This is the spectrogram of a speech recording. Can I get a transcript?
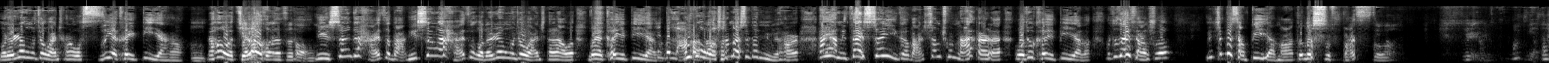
我的任务就完成了，我死也可以闭眼了。嗯，然后我结了婚之后，你生个孩子吧，你生了孩子，我的任务就完成了，我我也可以闭眼了。如果我生的是个女孩，哎呀，你再生一个吧，生出男孩来，我就可以闭眼了。我就在想说，你这么想闭眼吗？真的是烦死了。唉。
